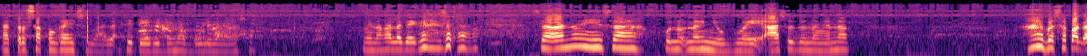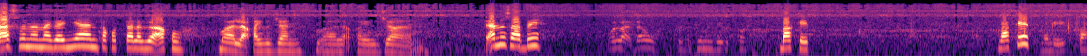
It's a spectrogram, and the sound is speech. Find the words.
Atras ako guys, wala. Si Terry doon nabuli ng aso. May nakalagay ka sa, sa ano eh, sa puno ng nyug. May aso doon ng anak. Ay, basta pag aso na na ganyan, takot talaga ako. Bahala kayo dyan. Bahala kayo dyan. Ano sabi? Wala daw. Sa December pa. Bakit? Bakit? Maliit pa.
